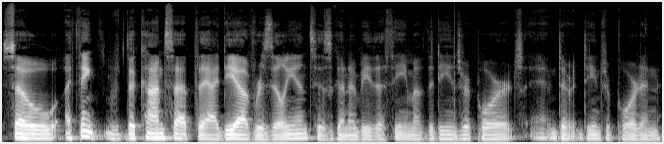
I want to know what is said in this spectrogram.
So I think the concept, the idea of resilience, is going to be the theme of the dean's report, and the dean's report, and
